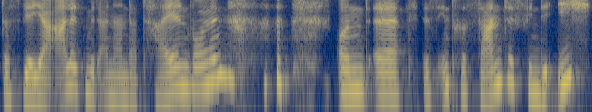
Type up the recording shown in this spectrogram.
dass wir ja alles miteinander teilen wollen. Und äh, das Interessante finde ich,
